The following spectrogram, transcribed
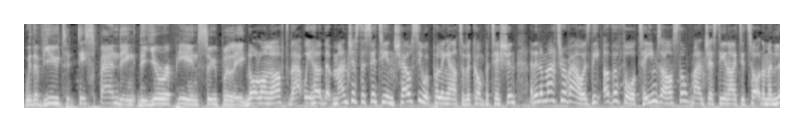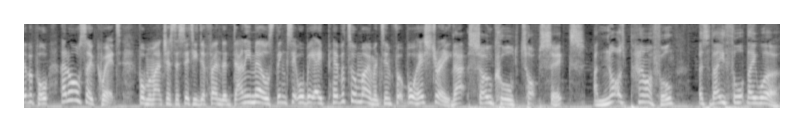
with a view to disbanding the European Super League. Not long after that, we heard that Manchester City and Chelsea were pulling out of the competition, and in a matter of hours, the other four teams Arsenal, Manchester United, Tottenham, and Liverpool had also quit. Former Manchester City defender Danny Mills thinks it will be a pivotal moment in football history. That so called top six are not as powerful as they thought they were.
